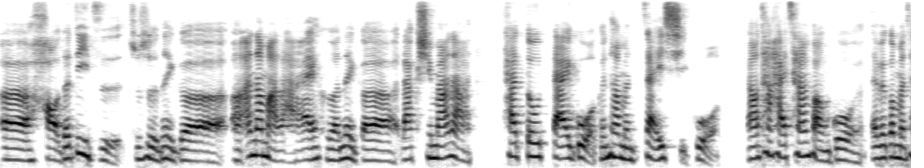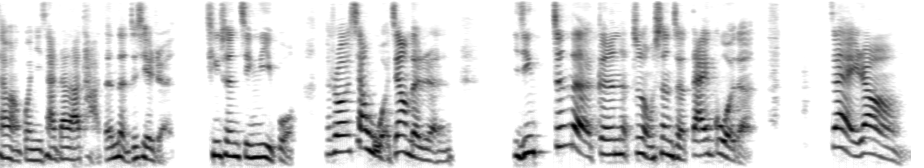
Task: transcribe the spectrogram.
呃好的弟子，就是那个呃安娜马来和那个拉克西玛纳。他都待过，跟他们在一起过，然后他还参访过，David Goleman 参访过尼萨加达塔等等这些人，亲身经历过。他说：“像我这样的人，已经真的跟这种圣者待过的，再让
